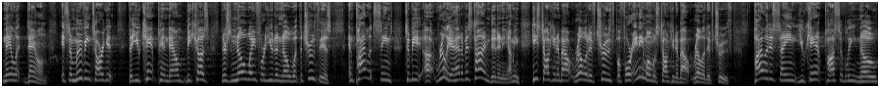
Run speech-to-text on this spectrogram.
nail it down. It's a moving target that you can't pin down because there's no way for you to know what the truth is. And Pilate seemed to be uh, really ahead of his time, didn't he? I mean, he's talking about relative truth before anyone was talking about relative truth. Pilate is saying you can't possibly know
